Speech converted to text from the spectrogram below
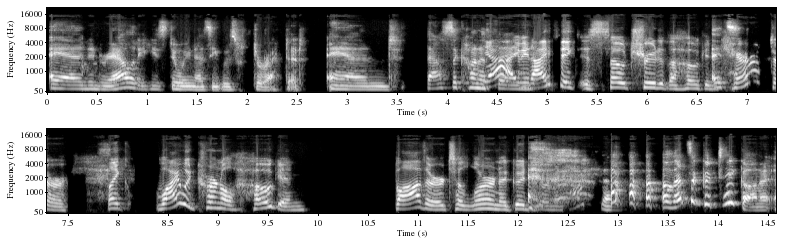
And in reality, he's doing as he was directed. And that's the kind of yeah, thing. I mean, I think is so true to the Hogan it's, character. Like, why would Colonel Hogan bother to learn a good German accent? oh, that's a good take on it.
